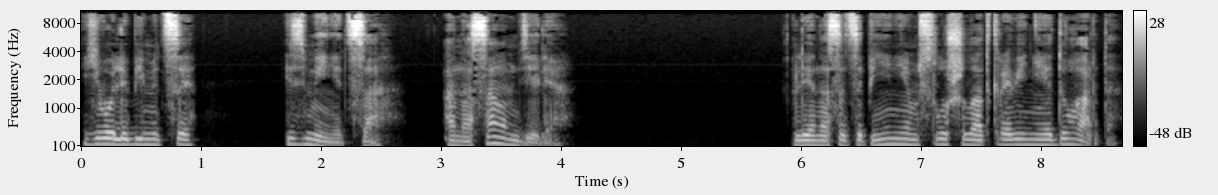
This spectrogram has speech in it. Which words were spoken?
его любимицы, изменится. А на самом деле... Лена с оцепенением слушала откровение Эдуарда.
